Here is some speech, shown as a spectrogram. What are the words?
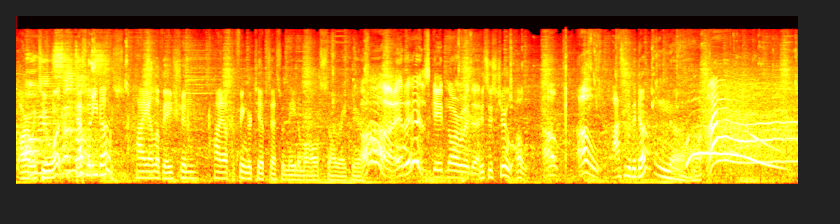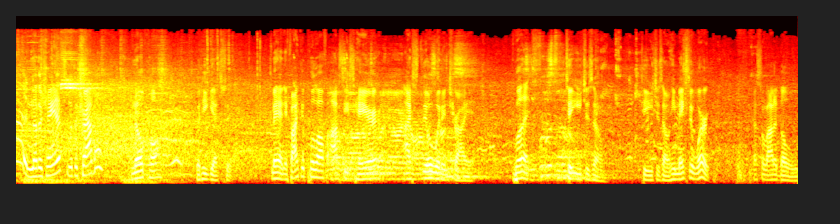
Arwen 2-1. That's what he does. High elevation, high off the fingertips. That's what made him all star right there. Ah, it is Gabe Norwood. This is true. Oh, oh, oh. Aussie with a dunk? No. Ah! Another chance with the travel? No call, but he gets it. Man, if I could pull off Ossie's hair, I still wouldn't try it. But to each his own. To each his own. He makes it work. That's a lot of gold.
